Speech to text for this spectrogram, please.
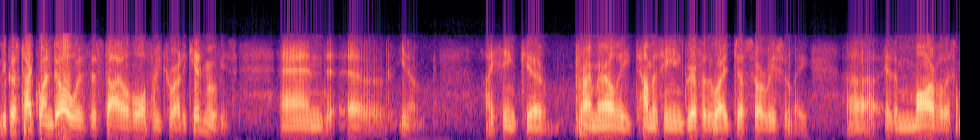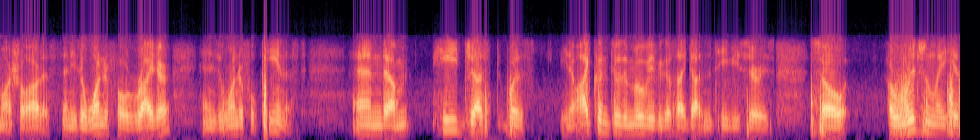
because Taekwondo was the style of all three Karate Kid movies, and uh, you know, I think uh, primarily Thomas Ian Griffith, who I just saw recently uh, is a marvelous martial artist, and he's a wonderful writer, and he's a wonderful pianist. And um, he just was, you know, I couldn't do the movie because I got in the TV series. So originally, his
